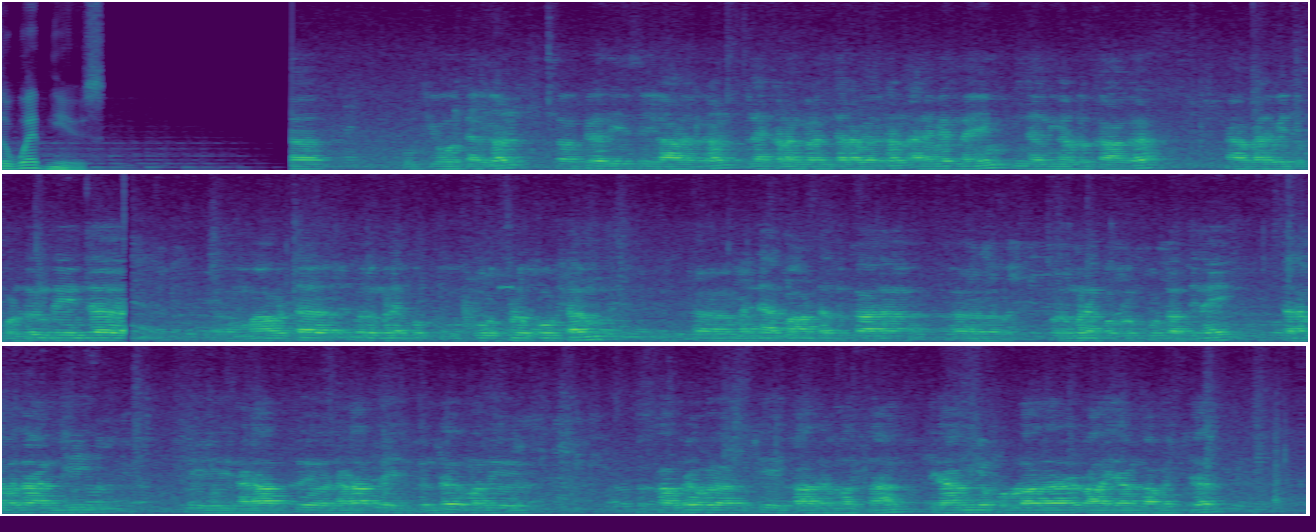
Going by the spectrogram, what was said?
the web news. உத்தியோகத்தர்கள் பிரதி செயலாளர்கள் இலக்கணங்களின் தலைவர்கள் அனைவரையும் இந்த நிகழ்வுக்காக வரவேற்றுக் கொண்டு இந்த இந்த மாவட்ட ஒருங்கிணைப்பு குழு கூட்டம் மன்னார் மாவட்டத்துக்கான ஒருங்கிணைப்பு கூட்டத்தினை தலைமதாங்கி நடாத்து நடாத்த இருக்கின்ற மது கௌரவ காதர் மஸ்தான் கிராமிய பொருளாதார ராஜாங்க அமைச்சர்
